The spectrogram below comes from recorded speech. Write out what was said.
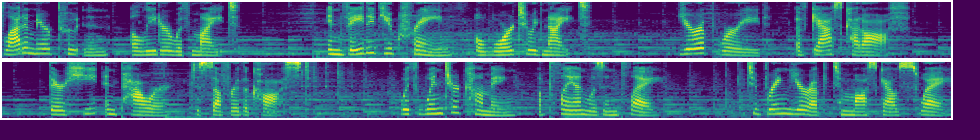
Vladimir Putin, a leader with might, invaded Ukraine, a war to ignite. Europe worried, of gas cut off. Their heat and power to suffer the cost. With winter coming, a plan was in play to bring Europe to Moscow's sway.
